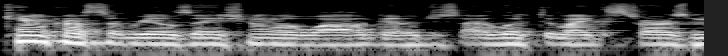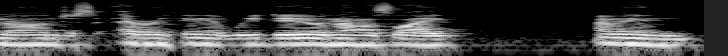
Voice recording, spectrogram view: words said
came across that realization a little while ago. Just I looked at like Starr's Mill and just everything that we do, and I was like, I mean,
